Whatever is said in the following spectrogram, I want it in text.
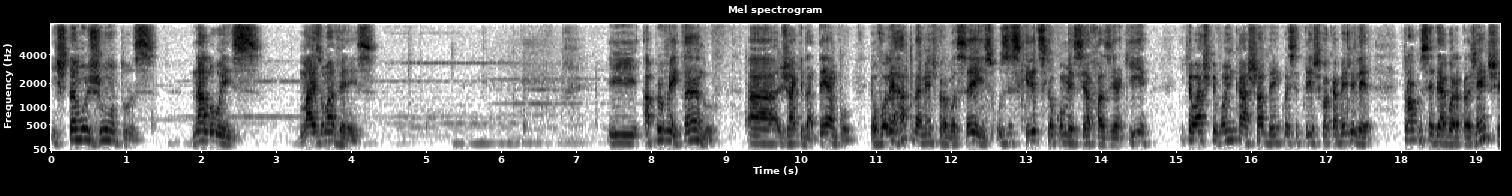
estamos juntos na luz, mais uma vez. E aproveitando, ah, já que dá tempo, eu vou ler rapidamente para vocês os escritos que eu comecei a fazer aqui e que eu acho que vão encaixar bem com esse texto que eu acabei de ler. Troca o CD agora para gente,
